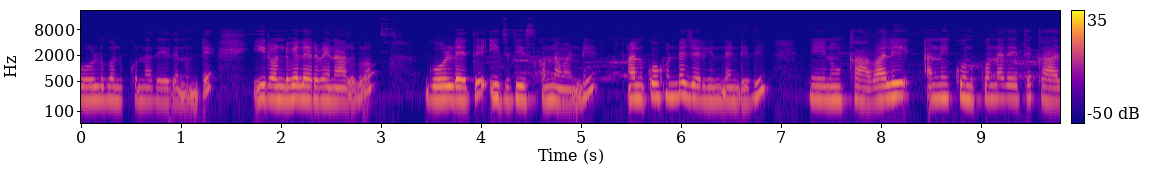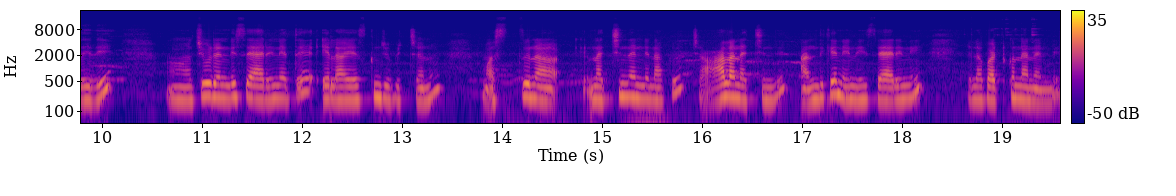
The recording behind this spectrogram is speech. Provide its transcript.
గోల్డ్ కొనుక్కున్నది ఏదైనా ఉంటే ఈ రెండు వేల ఇరవై నాలుగులో గోల్డ్ అయితే ఇది తీసుకున్నామండి. అనుకోకుండా జరిగిందండి ఇది. నేను కావాలి అని కొనుక్కున్నది అయితే కాదు ఇది. చూడండి శారీని అయితే ఇలా వేసుకుని చూపించాను. మస్తు నచ్చిందండి నాకు. చాలా నచ్చింది. అందుకే నేను ఈ శారీని ఇలా పట్టుకున్నానండి.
